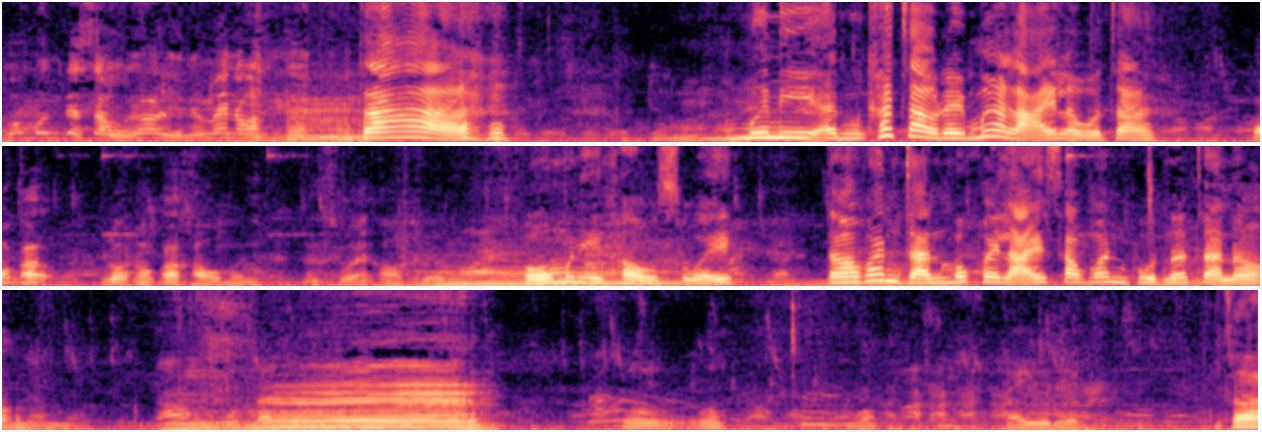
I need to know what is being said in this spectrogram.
เพราะมึงจะเศร้าเนาะนี่นะแม่นอนจ้า มือนี้อันเข้าเจ้าได้เมื่อหลายแล้ววะจ้า เขาก็รถเขาก็เขามึงมันสวยเขาสวยโอ้มือนี้เขาสวย แต่ว่าวันจันทร์บ่ค่อยหลายซ้ำวันพุธเนาะจ้าเนาะนั่นน่ะอืมว่าใครอยู่เด้อจ้า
